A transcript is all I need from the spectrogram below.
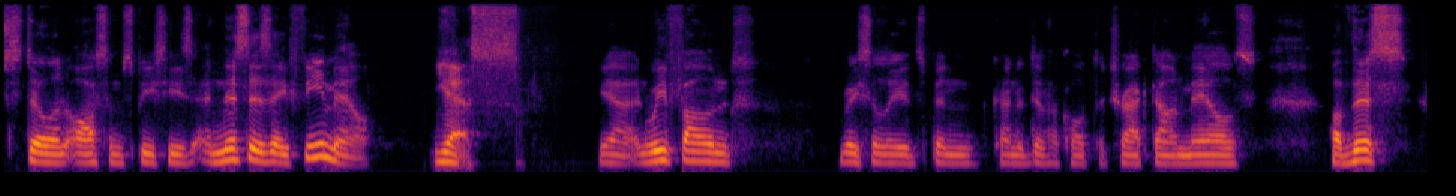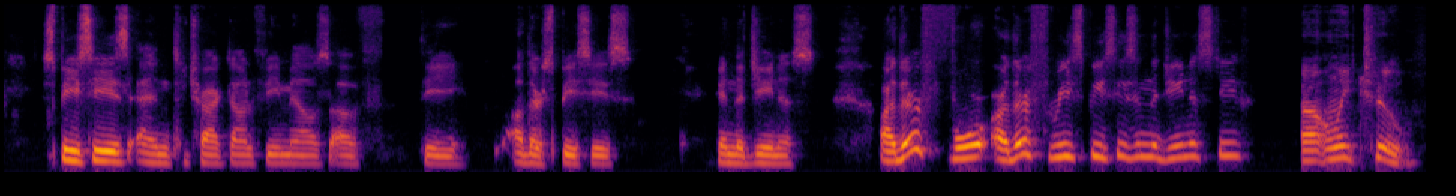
Still an awesome species, and this is a female. Yes. yeah, and we found recently it's been kind of difficult to track down males of this species and to track down females of the other species in the genus. Are there four? Are there three species in the genus, Steve? Uh, only two.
